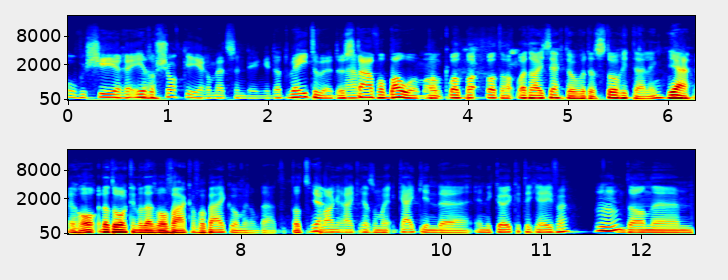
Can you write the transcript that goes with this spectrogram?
provoceren, eerder Ja. chockeren met zijn dingen. Dat weten we, dus Ja, daarvoor bouwen we hem Maar ook. wat, wat, wat, wat hij zegt over de storytelling, Ja, dat hoor- ik inderdaad wel vaker voorbij komen inderdaad. Dat het Ja. belangrijker is om een kijkje in de, in de keuken te geven, Mhm. dan, ehm,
